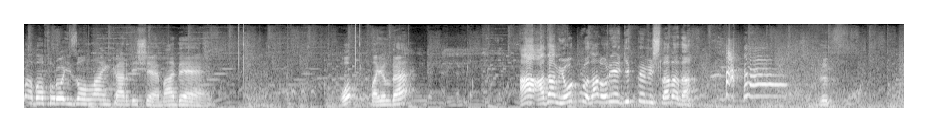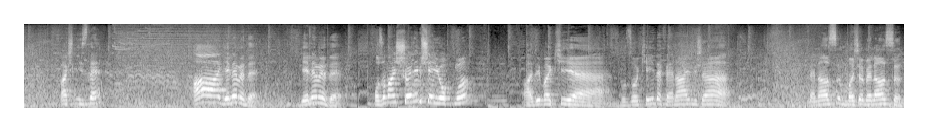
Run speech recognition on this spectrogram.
Baba Pro is online kardeşim. Hadi. Hop bayıldı. Aa adam yok mu lan oraya gitmemiş lan adam. Bak şimdi izle. Aa gelemedi. Gelemedi. O zaman şöyle bir şey yok mu? Hadi bakayım. Buz okeyi de fenaymış ha. Fenasın, başa belasın.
